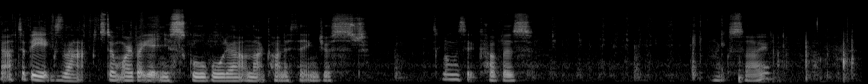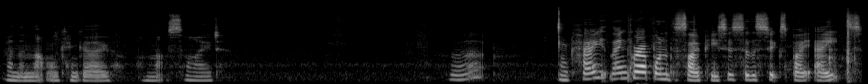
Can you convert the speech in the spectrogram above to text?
don't have to be exact don't worry about getting your scoreboard out and that kind of thing just as long as it covers like so and then that one can go on that side okay then grab one of the side pieces so the 6 by 8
